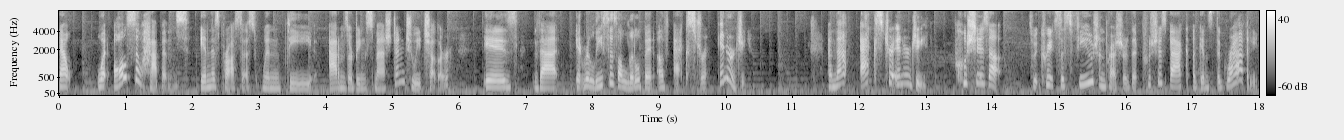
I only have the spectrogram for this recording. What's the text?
Now, what also happens in this process when the atoms are being smashed into each other is that it releases a little bit of extra energy. And that extra energy pushes up. So it creates this fusion pressure that pushes back against the gravity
